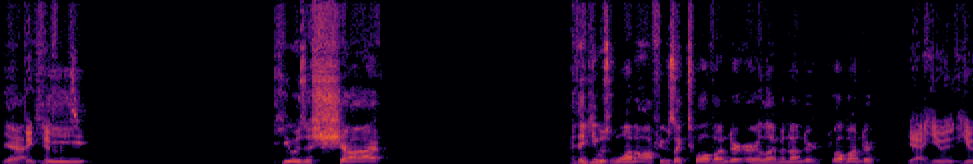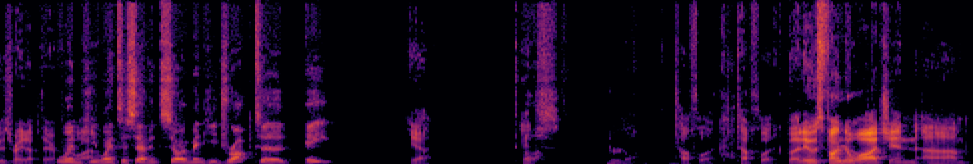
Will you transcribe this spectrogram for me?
yeah, big difference. He, he was a shot I think he was one off. He was like 12 under or 11 under, 12 under. Yeah, he was he was right up there when he went to seven. So I mean, he dropped to eight. Yeah, it's oh, brutal. Tough look, tough look, but it was fun brutal. to watch. And um,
